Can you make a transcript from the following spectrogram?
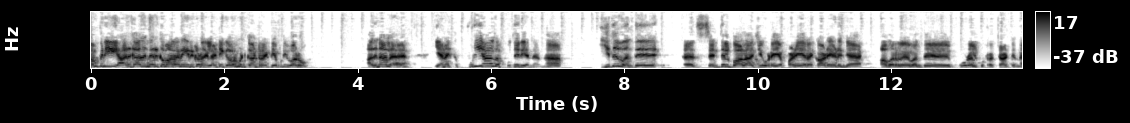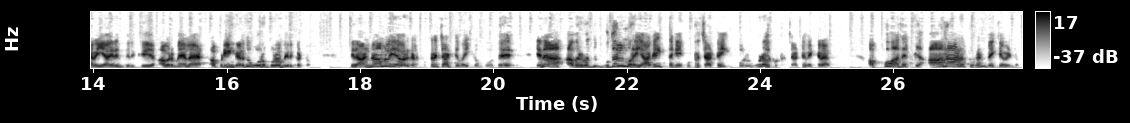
கம்பெனியும் யாருக்காவது நெருக்கமா தானே இருக்கணும். இல்லாட்டி கவர்மெண்ட் கான்ட்ராக்ட் எப்படி வரும்? அதனால எனக்கு புரியாத புதிர் என்னன்னா இது வந்து அஹ், செந்தில் பாலாஜியுடைய பழைய ரெக்கார்டு எடுங்க. அவர் வந்து ஊழல் குற்றச்சாட்டு நிறைய இருந்திருக்கு அவர் மேல அப்படிங்கிறது ஒரு புறம் இருக்கட்டும். திரு அண்ணாமலை அவர்கள் குற்றச்சாட்டு வைக்கும் போது ஏன்னா அவர் வந்து முதல் முறையாக இத்தகைய குற்றச்சாட்டை ஒரு ஊழல் குற்றச்சாட்டை வைக்கிறார். அப்போ அதற்கு ஆதாரத்துடன் வைக்க வேண்டும்.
